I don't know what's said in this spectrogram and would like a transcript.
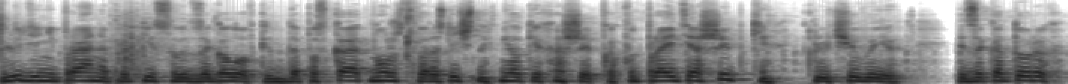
Люди неправильно прописывают заголовки, допускают множество различных мелких ошибок. Вот про эти ошибки ключевые, из-за которых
